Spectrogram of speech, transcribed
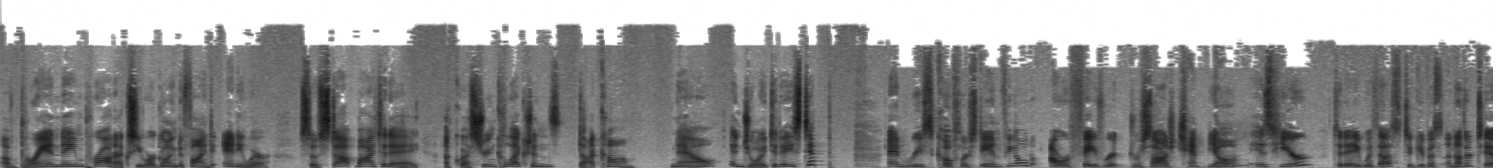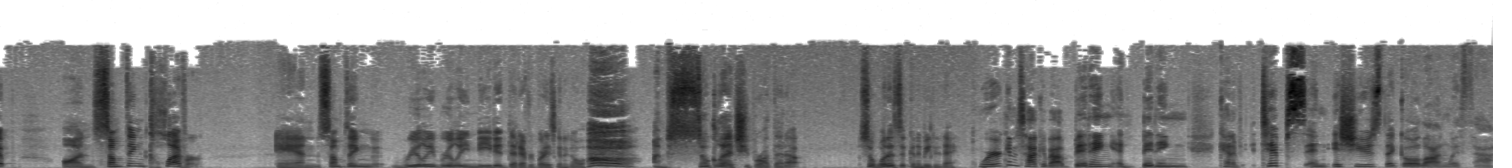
of brand name products you are going to find anywhere. So stop by today, EquestrianCollections.com. Now, enjoy today's tip. And Reese Koffler Stanfield, our favorite dressage champion, is here today with us to give us another tip on something clever and something really, really needed that everybody's going to go, oh, I'm so glad she brought that up. So, what is it going to be today? We're going to talk about bitting and bitting kind of tips and issues that go along with uh,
